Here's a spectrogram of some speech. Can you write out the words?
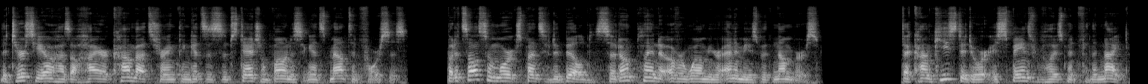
The Tercio has a higher combat strength and gets a substantial bonus against mounted forces, but it's also more expensive to build, so don't plan to overwhelm your enemies with numbers. The Conquistador is Spain's replacement for the Knight.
